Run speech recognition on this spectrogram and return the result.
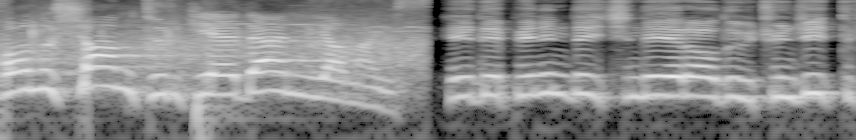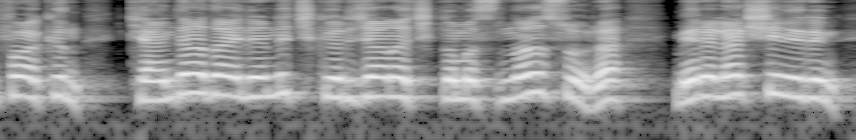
konuşan Türkiye'den yanayız. HDP'nin de içinde yer aldığı 3. ittifakın kendi adaylarını çıkaracağını açıklamasından sonra Meral Akşener'in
